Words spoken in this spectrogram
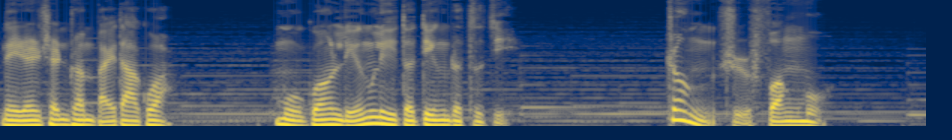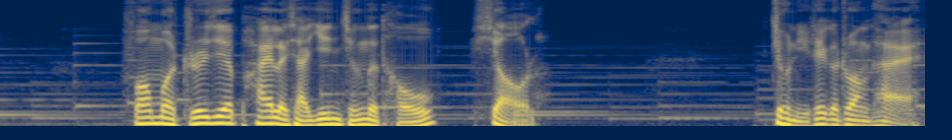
那人身穿白大褂，目光凌厉地盯着自己，正是方墨。方墨直接拍了下殷晴的头，笑了。就你这个状态，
